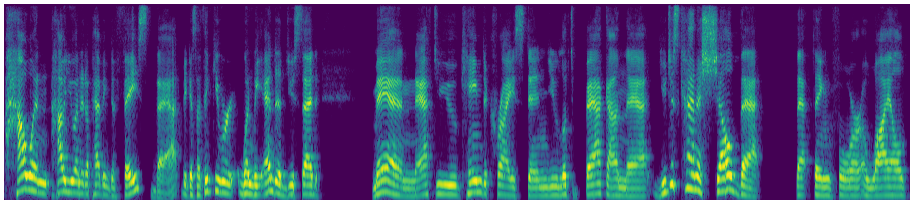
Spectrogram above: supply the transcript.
how and how you ended up having to face that because I think you were when we ended you said man after you came to Christ and you looked back on that you just kind of shelved that that thing for a while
